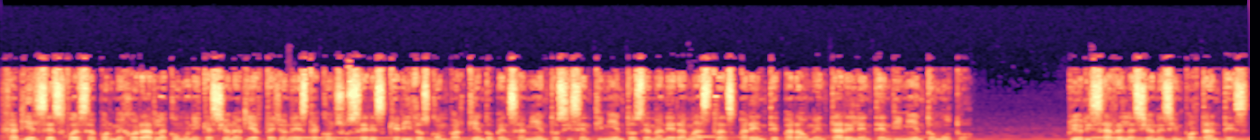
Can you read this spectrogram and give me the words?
Javier se esfuerza por mejorar la comunicación abierta y honesta con sus seres queridos compartiendo pensamientos y sentimientos de manera más transparente para aumentar el entendimiento mutuo. Priorizar relaciones importantes.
